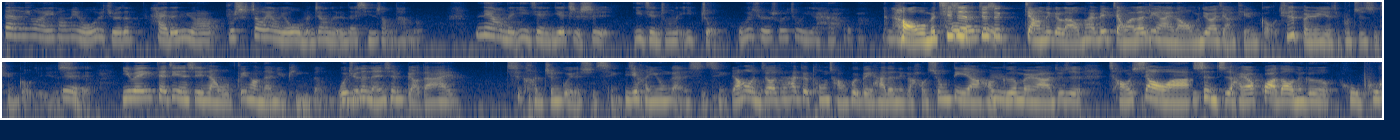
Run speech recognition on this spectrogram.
但另外一方面，我会觉得《海的女儿》不是照样有我们这样的人在欣赏她吗？那样的意见也只是意见中的一种，我会觉得说就也还好吧。好，我们其实就是讲那个了，我们还没讲完了恋爱呢，我们就要讲舔狗。其实本人也是不支持舔狗这件事的，因为在这件事情上，我非常男女平等，我觉得男生表达爱。是个很珍贵的事情，一件很勇敢的事情。然后你知道，就他就通常会被他的那个好兄弟啊、好哥们儿啊，就是嘲笑啊，甚至还要挂到那个虎扑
